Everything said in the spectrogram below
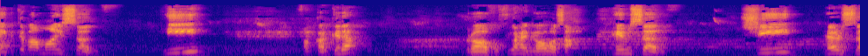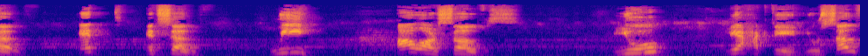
I بتبقى myself. He فكر كده. برافو في واحد جاوبها صح. Himself. She herself. It itself. We ourselves. You ليها حاجتين. yourself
